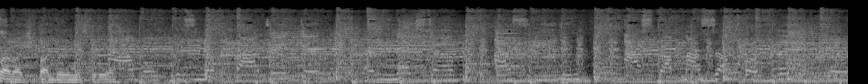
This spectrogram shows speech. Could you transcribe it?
So much fun doing this video. I won't listen up by drinking. And next time I see you, I stop myself from thinking.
